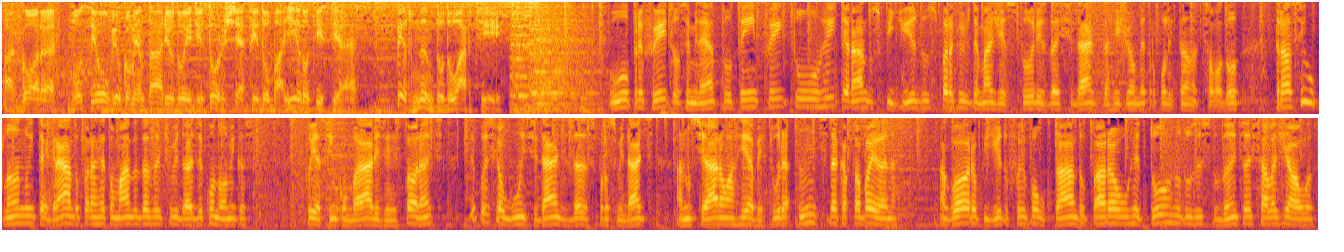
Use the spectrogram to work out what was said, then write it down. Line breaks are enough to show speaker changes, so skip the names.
Agora você ouve o comentário do editor-chefe do Bahia Notícias, Fernando Duarte.
O prefeito Semineto tem feito reiterados pedidos para que os demais gestores das cidades da região metropolitana de Salvador tracem um plano integrado para a retomada das atividades econômicas. Foi assim com bares e restaurantes, depois que algumas cidades das proximidades anunciaram a reabertura antes da capital baiana. Agora o pedido foi voltado para o retorno dos estudantes às salas de aula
